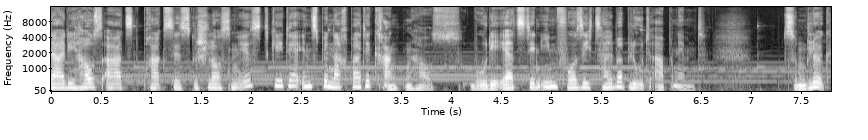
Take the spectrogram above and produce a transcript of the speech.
Da die Hausarztpraxis geschlossen ist, geht er ins benachbarte Krankenhaus, wo die Ärztin ihm vorsichtshalber Blut abnimmt. Zum Glück,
